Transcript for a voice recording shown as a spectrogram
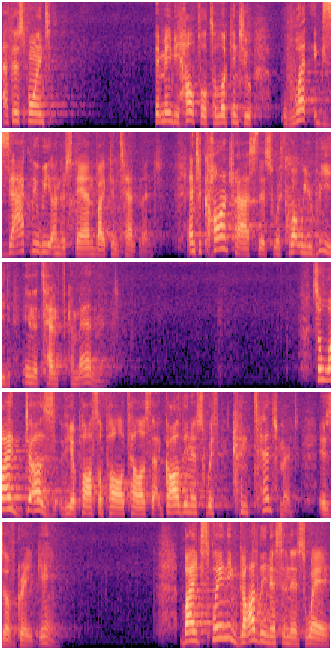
At this point, it may be helpful to look into what exactly we understand by contentment and to contrast this with what we read in the 10th commandment. So, why does the Apostle Paul tell us that godliness with contentment is of great gain? By explaining godliness in this way,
